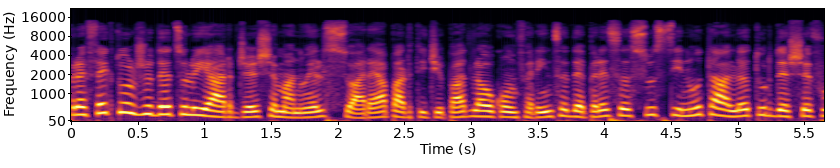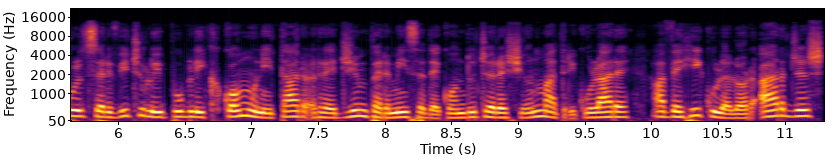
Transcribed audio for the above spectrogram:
Prefectul județului Argeș, Emanuel Soare, a participat la o conferință de presă susținută alături de șeful Serviciului Public Comunitar Regim Permise de Conducere și Înmatriculare a vehiculelor Argeș,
